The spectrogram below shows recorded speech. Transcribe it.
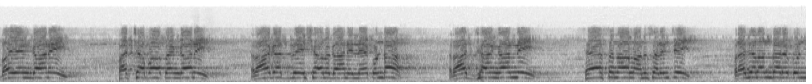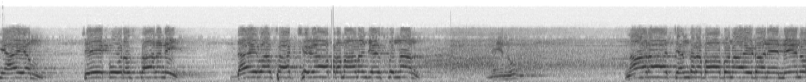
భయం గాని పక్షపాతం గాని రాగద్వేషాలు గాని లేకుండా రాజ్యాంగాన్ని శాసనాలను అనుసరించి ప్రజలందరకు న్యాయం చేకూరుస్తానని దైవ సాక్షిగా ప్రమాణం చేస్తున్నాను. నేను నారా చంద్రబాబు నాయుడు అనే నేను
